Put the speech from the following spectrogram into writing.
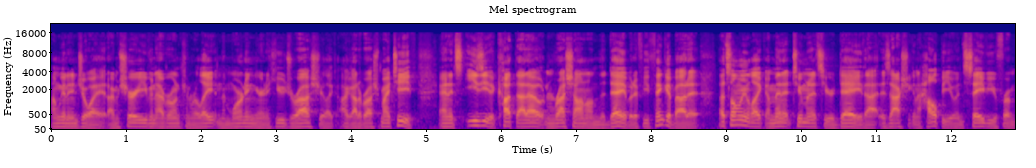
I'm going to enjoy it. I'm sure even everyone can relate. In the morning, you're in a huge rush. You're like, I got to brush my teeth. And it's easy to cut that out and rush on on the day. But if you think about it, that's only like a minute, two minutes of your day that is actually going to help you and save you from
